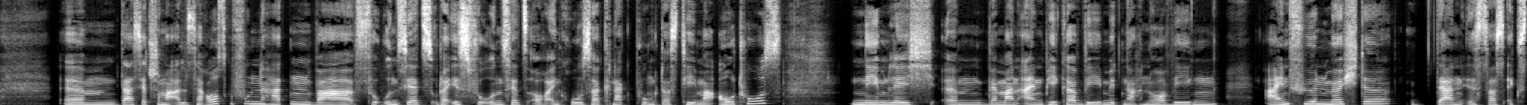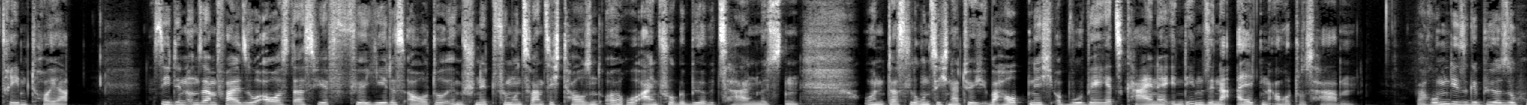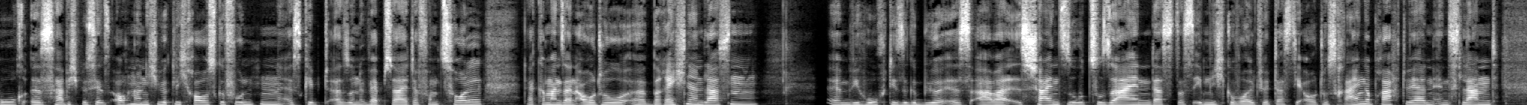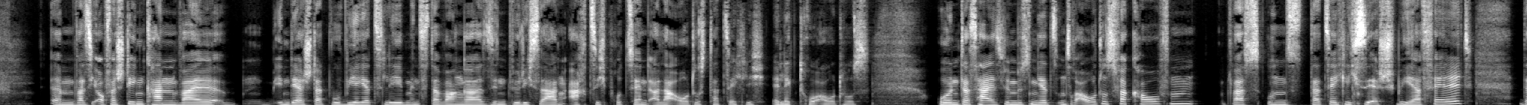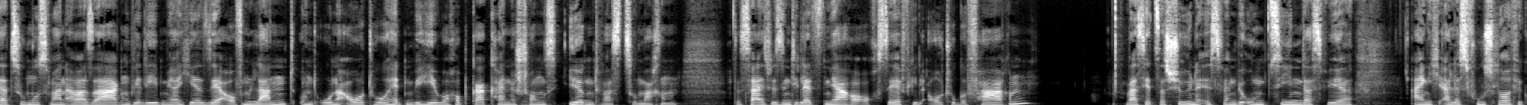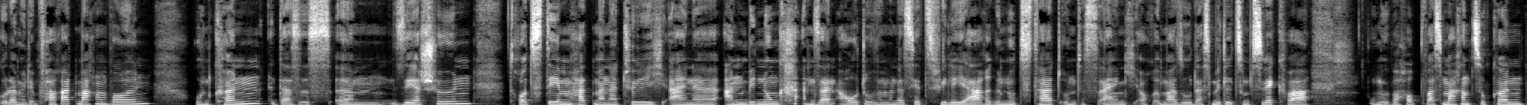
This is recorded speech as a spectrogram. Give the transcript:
ähm, das jetzt schon mal alles herausgefunden hatten, war für uns jetzt oder ist für uns jetzt auch ein großer Knackpunkt das Thema Autos. Nämlich, ähm, wenn man einen Pkw mit nach Norwegen einführen möchte, dann ist das extrem teuer. Das sieht in unserem Fall so aus, dass wir für jedes Auto im Schnitt 25.000 Euro Einfuhrgebühr bezahlen müssten. Und das lohnt sich natürlich überhaupt nicht, obwohl wir jetzt keine in dem Sinne alten Autos haben. Warum diese Gebühr so hoch ist, habe ich bis jetzt auch noch nicht wirklich rausgefunden. Es gibt also eine Webseite vom Zoll, da kann man sein Auto äh, berechnen lassen, äh, wie hoch diese Gebühr ist. Aber es scheint so zu sein, dass das eben nicht gewollt wird, dass die Autos reingebracht werden ins Land. Ähm, was ich auch verstehen kann, weil in der Stadt, wo wir jetzt leben, in Stavanger, sind, würde ich sagen, 80 Prozent aller Autos tatsächlich Elektroautos. Und das heißt, wir müssen jetzt unsere Autos verkaufen was uns tatsächlich sehr schwer fällt. Dazu muss man aber sagen, wir leben ja hier sehr auf dem Land und ohne Auto hätten wir hier überhaupt gar keine Chance, irgendwas zu machen. Das heißt, wir sind die letzten Jahre auch sehr viel Auto gefahren. Was jetzt das Schöne ist, wenn wir umziehen, dass wir eigentlich alles fußläufig oder mit dem Fahrrad machen wollen und können. Das ist ähm, sehr schön. Trotzdem hat man natürlich eine Anbindung an sein Auto, wenn man das jetzt viele Jahre genutzt hat und das eigentlich auch immer so das Mittel zum Zweck war, um überhaupt was machen zu können.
